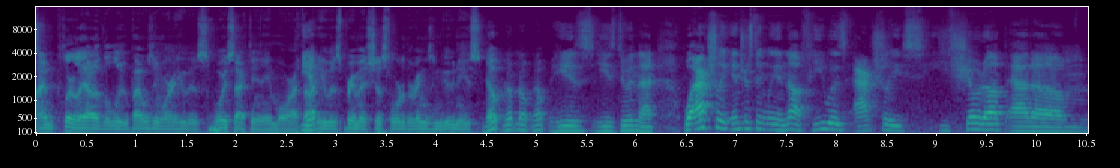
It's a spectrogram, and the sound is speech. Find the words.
I'm clearly out of the loop. I wasn't aware he was voice acting anymore. I thought Yep. he was pretty much just Lord of the Rings and Goonies. nope, nope, nope, nope. He is he's doing that. Well, actually, interestingly enough, he was actually he showed up at um,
